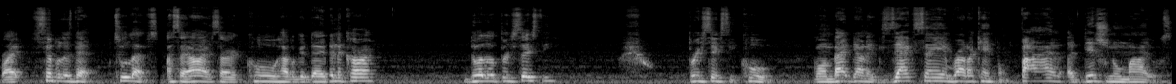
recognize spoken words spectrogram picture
right? Simple as that, two lefts. I say, all right, sir, cool, have a good day. In the car, do a little 360, 360, cool. Going back down the exact same route I came from, five additional miles,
